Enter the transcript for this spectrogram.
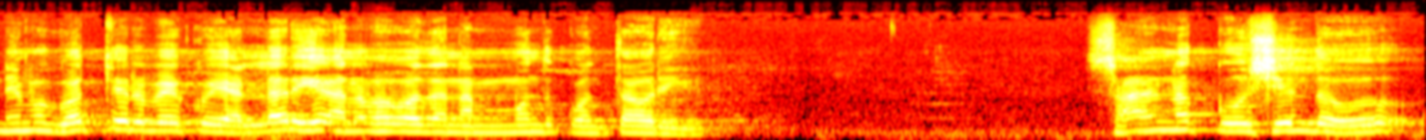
ನಿಮಗೆ ಗೊತ್ತಿರಬೇಕು, ಎಲ್ಲರಿಗೆ ಅನುಭವದ ನಮ್ಮ ಮುಂದೆ ಕುಂತವ್ರಿಗೆ. ಸಣ್ಣ ಕೂಸಿಂದು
